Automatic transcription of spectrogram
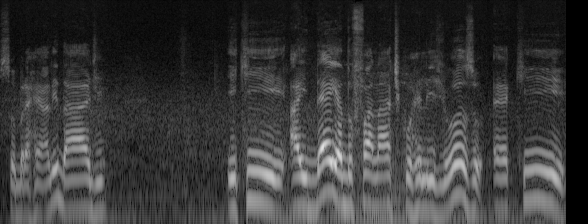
sobre a realidade. E que a ideia do fanático religioso é que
